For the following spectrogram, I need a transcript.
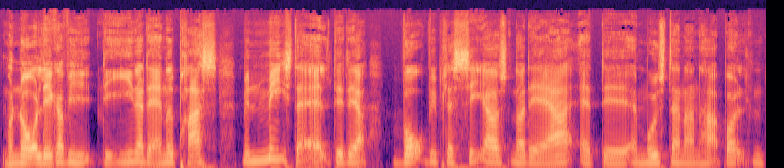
hvornår lægger vi det ene og det andet pres, men mest af alt det der, hvor vi placerer os, når det er, at, øh, at modstanderen har bolden.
